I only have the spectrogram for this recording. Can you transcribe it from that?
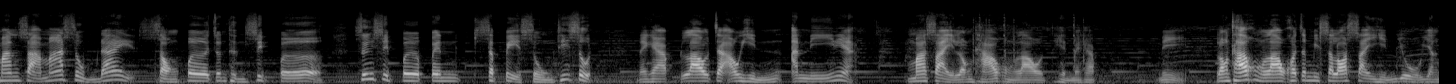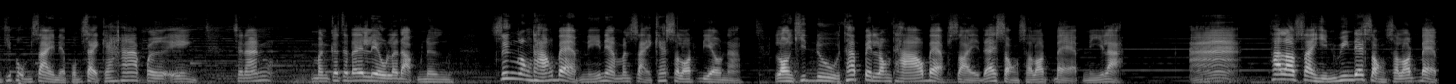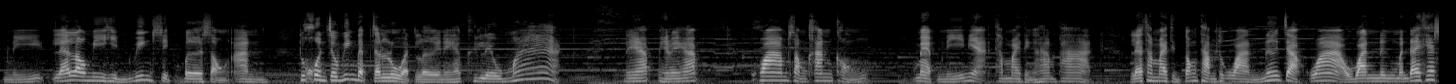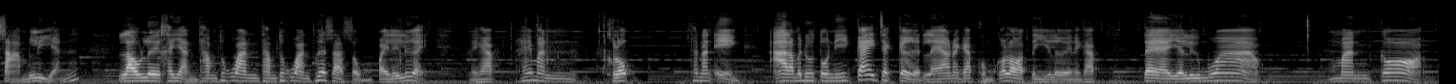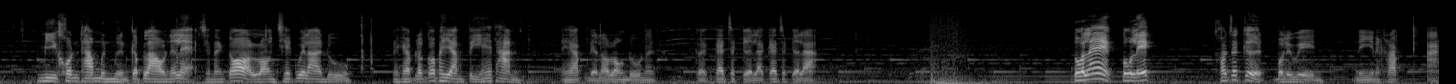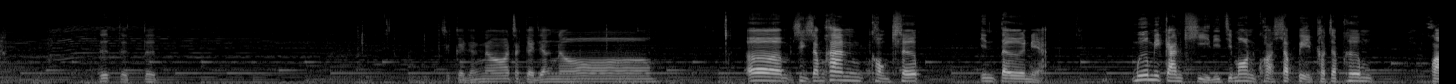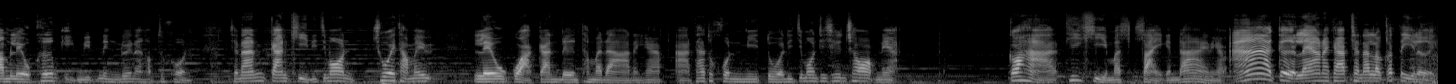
มันสามารถสุ่มได้ 2 เปอร์จนถึง 10 เปอร์ ซึ่ง 10 เปอร์เป็นสปีดสูงที่สุดนะครับ เราจะเอาหินอันนี้เนี่ย มาใส่รองเท้าของเราเห็นไหมครับ นี่ รองเท้าของเราเขาจะมีสล็อตใส่หินอยู่ อย่างที่ผมใส่เนี่ยผมใส่แค่ 5 เปอร์เอง ฉะนั้นมันก็จะได้เร็วระดับหนึ่ง ซึ่งรองเท้าแบบนี้เนี่ยมันใส่แค่สล็อตเดียวนะ ลองคิดดูถ้าเป็นรองเท้าแบบใส่ได้ 2 สล็อตแบบนี้ล่ะ อ่า ถ้าเราใส่หินวิ่งได้ 2 สล็อตแบบนี้ แล้วเรามีหินวิ่ง 10 เปอร์ 2 อัน ทุกคนจะวิ่งแบบจรวดเลยนะครับ คือเร็วมากนะครับ เห็นไหมครับ ความสำคัญของแมปนี้เนี่ยทำไมถึงห้ามพลาด และทำไมถึงต้องทำทุกวัน เนื่องจากว่าวันหนึ่งมันได้แค่ 3 เหรียญเราเลยขยันทำทุกวันทำทุกวันเพื่อสะสมไปเรื่อยๆนะครับ ให้มันครบเท่านั้นเองอ่าเรามาดูตัวนี้ใกล้จะเกิดแล้วนะครับ ผมก็รอตีเลยนะครับ แต่อย่าลืมว่ามันก็มีคนทำเหมือนๆกับเรานั่นแหละ ฉะนั้นก็ลองเช็คเวลาดูนะครับ แล้วก็พยายามตีให้ทันนะครับ เดี๋ยวเราลองดูนะใกล้จะเกิดแล้วใกล้จะเกิดแล้ว ตัวแรกตัวเล็ก เขาจะเกิดบริเวณนี้นะครับอะตึ๊ดตึ๊ดตึ๊ดจะเกิดยังนอจะเกิดยังนอเอ่อสิ่งสำคัญของเซิร์ฟอินเตอร์เนี่ย เมื่อมีการขี่ดิจิมอนสปีดเขาจะเพิ่มความเร็วเพิ่มอีกนิดนึงด้วยนะครับทุกคน ฉะนั้นการขี่ดิจิมอนช่วยทำให้เร็วกว่าการเดินธรรมดานะครับอ่าถ้าทุกคนมีตัวดิจิมอนที่ชื่นชอบเนี่ย ก็หาที่ขี่มาใส่กันได้นะครับอ่าเกิดแล้วนะครับ ฉะนั้นเราก็ตีเลย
